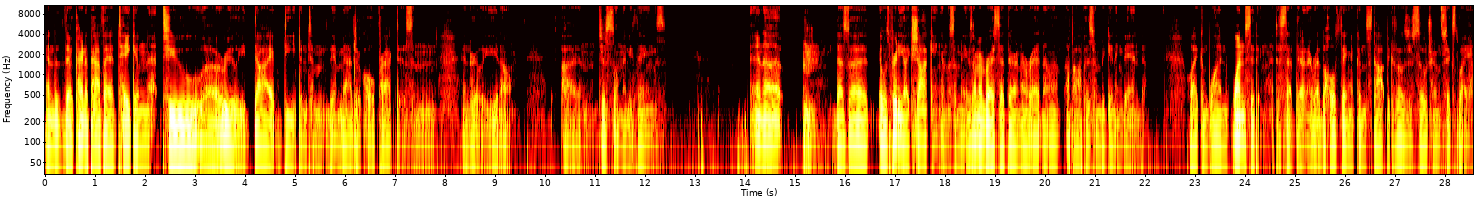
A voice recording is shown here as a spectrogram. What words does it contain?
and the, kind of path I had taken to uh, really dive deep into the magical practice and and really, you know, uh, just so many things. And uh, that's uh, it was pretty like shocking in so many ways. I remember I sat there and I read uh, Apophis from beginning to end, like in one one sitting. I just sat there and I read the whole thing. I couldn't stop because I was just so transfixed by it.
